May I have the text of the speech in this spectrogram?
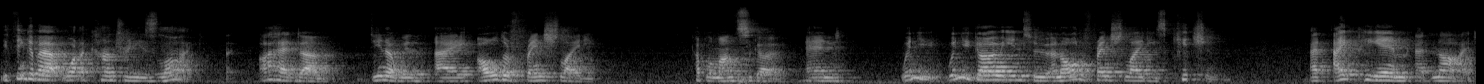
You think about what a country is like. I had um, dinner with a older French lady a couple of months ago, and when you, when you go into an older French lady's kitchen at 8 p.m. at night,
